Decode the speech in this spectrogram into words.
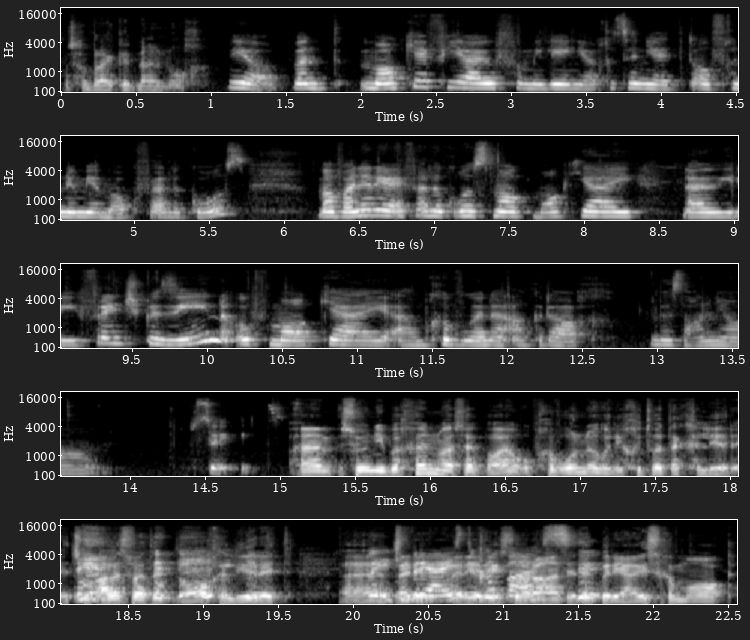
ons gebruik dit nou nog. Ja, want maak jy vir jou familie en jou gesin, jy het al genoem jy maak vir hulle kos, maar wanneer jy vir hulle kos maak, maak jy nou hierdie French cuisine of maak jy um gewone elke dag lasagne so iets? Ehm um, so in die begin was ek baie opgewonde oor die goed wat ek geleer het. So alles wat ek daar geleer het uh, By by die by die toegepas. restaurant het ek by die huis gemaak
